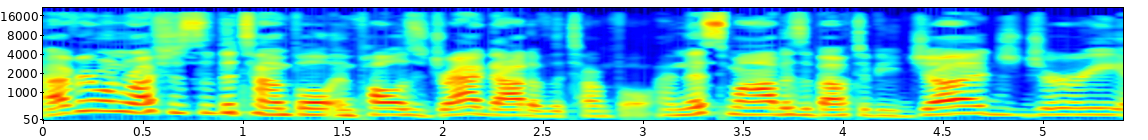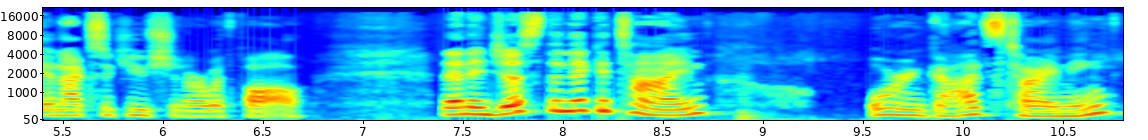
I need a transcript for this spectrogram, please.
Everyone rushes to the temple, and Paul is dragged out of the temple. And this mob is about to be judge, jury, and executioner with Paul. Then, in just the nick of time, or in God's timing,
